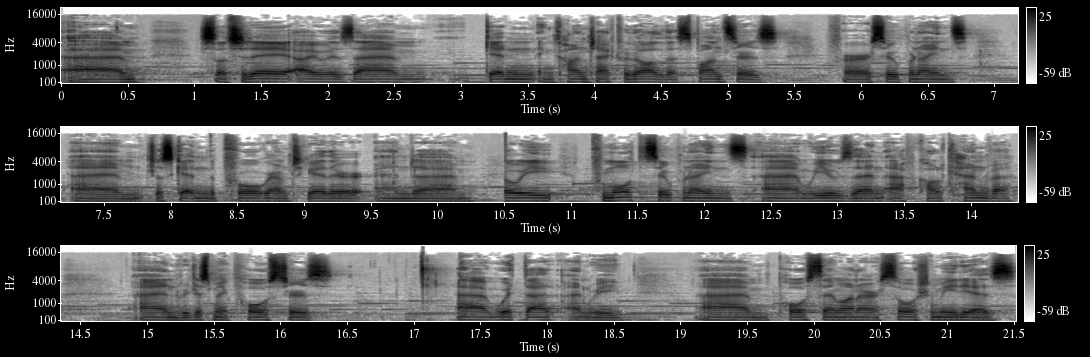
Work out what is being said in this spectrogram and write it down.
Um, so today I was um, getting in contact with all the sponsors for Super Nines um, just getting the program together and um, so we promote the Super Nines and we use an app called Canva and we just make posters uh, with that and we um, post them on our social medias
